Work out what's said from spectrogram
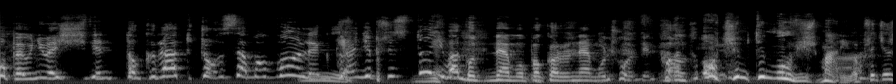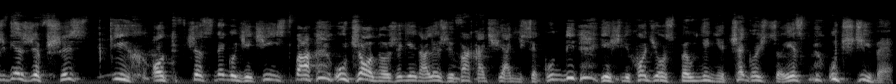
Popełniłeś świętokradczą samowolę, która nie przystoi łagodnemu, pokornemu człowiekowi. O czym ty mówisz, Mario? Przecież wiesz, że wszystkich od wczesnego dzieciństwa uczono, że nie należy wahać się ani sekundy, jeśli chodzi o spełnienie czegoś, co jest uczciwe.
